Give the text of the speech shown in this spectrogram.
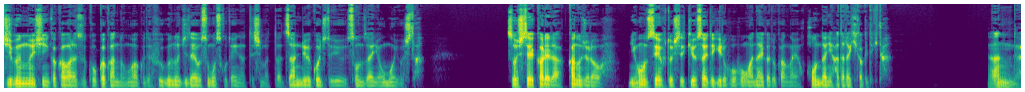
自分の意思に関わらず国家間の思惑で不遇の時代を過ごすことになってしまった残留孤児という存在に思いをした。そして彼ら、彼女らを日本政府として救済できる方法がないかと考え、ホンダに働きかけてきた。なんだよ。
